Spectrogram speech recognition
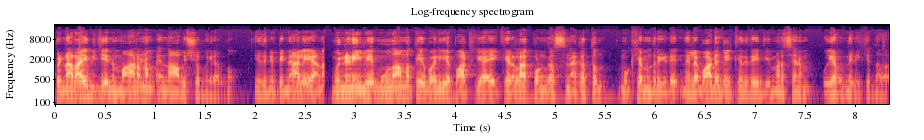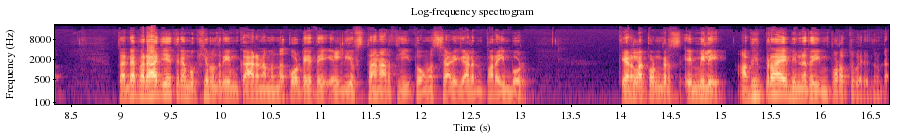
പിണറായി വിജയൻ മാറണം എന്ന ആവശ്യമുയർന്നു. ഇതിന് പിന്നാലെയാണ് മുന്നണിയിലെ മൂന്നാമത്തെ വലിയ പാർട്ടിയായ കേരള കോൺഗ്രസിനകത്തും മുഖ്യമന്ത്രിയുടെ നിലപാടുകൾക്കെതിരെ വിമർശനം ഉയർന്നിരിക്കുന്നത്. തന്റെ പരാജയത്തിന് മുഖ്യമന്ത്രിയും കാരണമെന്ന് കോട്ടയത്തെ എൽ ഡി എഫ് സ്ഥാനാർത്ഥി തോമസ് ചാഴികാടൻ പറയുമ്പോൾ കേരള കോൺഗ്രസ് എമ്മിലെ അഭിപ്രായ ഭിന്നതയും പുറത്തു വരുന്നുണ്ട്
